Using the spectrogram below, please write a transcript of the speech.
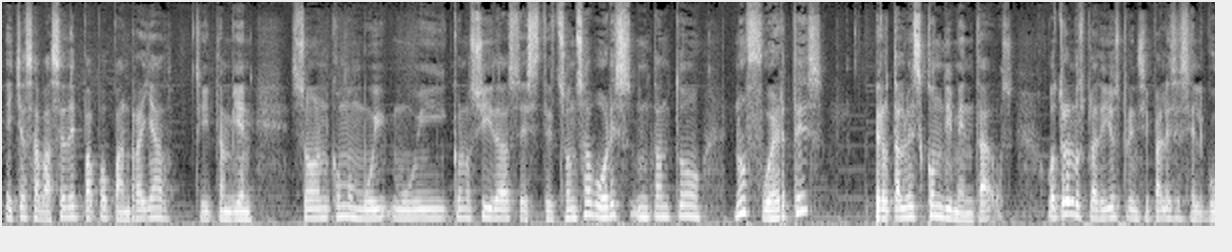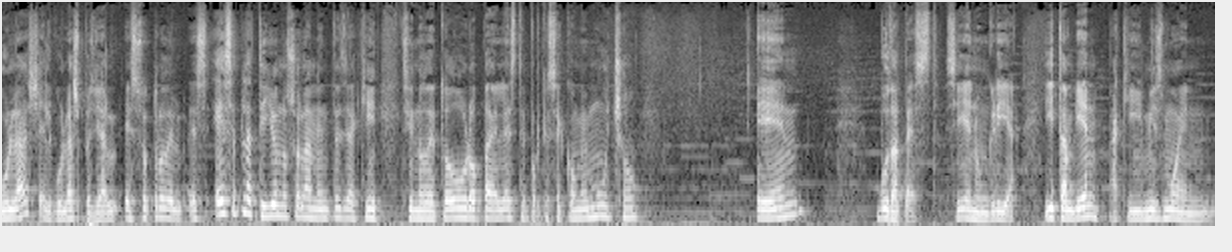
hechas a base de papa o pan rallado. Sí, también son como muy, muy conocidas. Este, son sabores un tanto, no fuertes, pero tal vez condimentados. Otro de los platillos principales es el goulash. El goulash pues ya es otro del... Es, ese platillo no solamente es de aquí, sino de toda Europa del Este, porque se come mucho en Budapest, ¿sí? En Hungría. Y también aquí mismo en,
